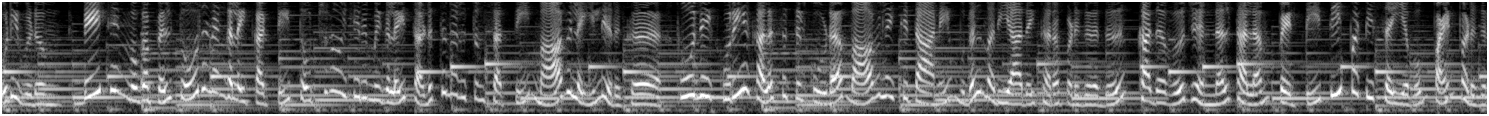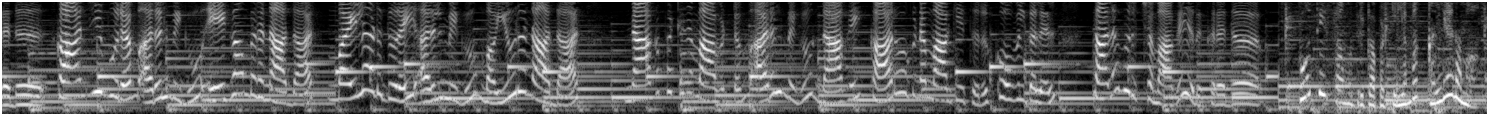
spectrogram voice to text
ஓடிவிடும். வீட்டின் முகப்பில் தோரணங்களை கட்டி தொற்று நோய் கிருமிகளை தடுத்து நிறுத்தும் சக்தி மாவிலையில் இருக்கு. பூஜைக்குரிய கலசத்தில் கூட மாவிலைக்கு தானே முதல் மரியாதை தரப்படுகிறது. கதவு ஜன்னல் தளம் பெட்டி தீப்பெட்டி செய்யவும் பயன்படுகிறது. காஞ்சிபுரம் அருள்மிகு ஏகாம்பரநாதார் மயிலாடுதுறை அருள்மிகு மயூரநாதார் நாகப்பட்டினம் மாவட்டம் அருள்மிகு நாகை காரோகணம் ஆகிய திருக்கோவில்களில் தலவிருட்சமாக இருக்கிறது. போத்தி சாமுத்திரிகா பட்டி இல்லாம கல்யாணமா?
